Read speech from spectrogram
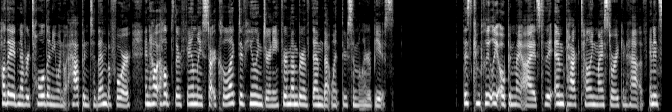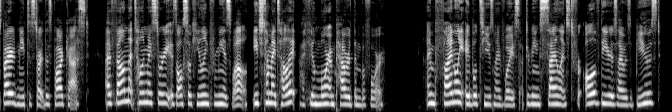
How they had never told anyone what happened to them before, and how it helped their family start a collective healing journey for a member of them that went through similar abuse. This completely opened my eyes to the impact telling my story can have and inspired me to start this podcast. I've found that telling my story is also healing for me as well. Each time I tell it, I feel more empowered than before. I'm finally able to use my voice after being silenced for all of the years I was abused,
